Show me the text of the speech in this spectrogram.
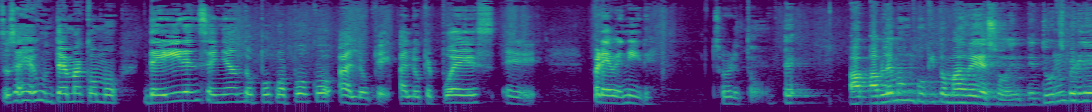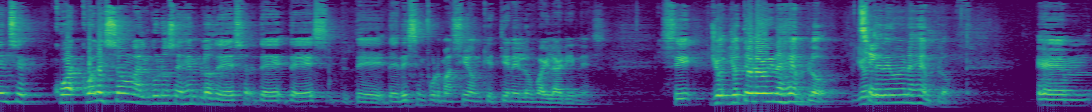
Entonces es un tema como de ir enseñando poco a poco a lo que, a lo que puedes eh, prevenir, sobre todo. Eh, hablemos un poquito más de eso. En, tu experiencia, ¿cuáles son algunos ejemplos de, de, de, desinformación que tienen los bailarines? ¿Sí? Yo, yo te doy un ejemplo. Yo te doy un ejemplo. Em,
